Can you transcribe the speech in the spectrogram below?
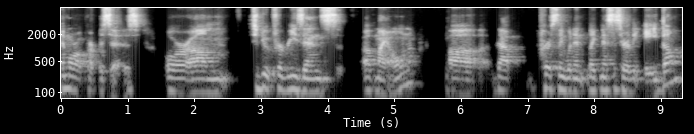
immoral purposes or um, to do it for reasons of my own uh, that personally wouldn't like necessarily aid them.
